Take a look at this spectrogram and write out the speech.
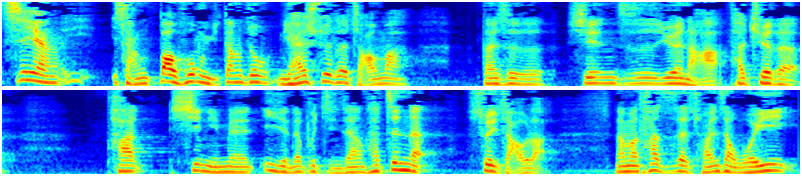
这样一一场暴风雨当中，你还睡得着吗？但是先知约拿他觉得他心里面一点都不紧张，他真的睡着了。那么他是在船上唯一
